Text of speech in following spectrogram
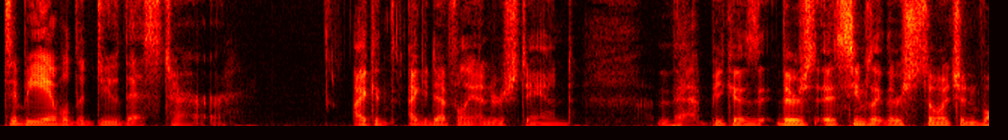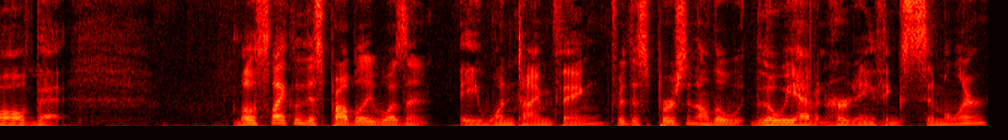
to be able to do this to her. I could I could definitely understand that because there's it seems like there's so much involved that most likely this probably wasn't a one time thing for this person, although though we haven't heard anything similar.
